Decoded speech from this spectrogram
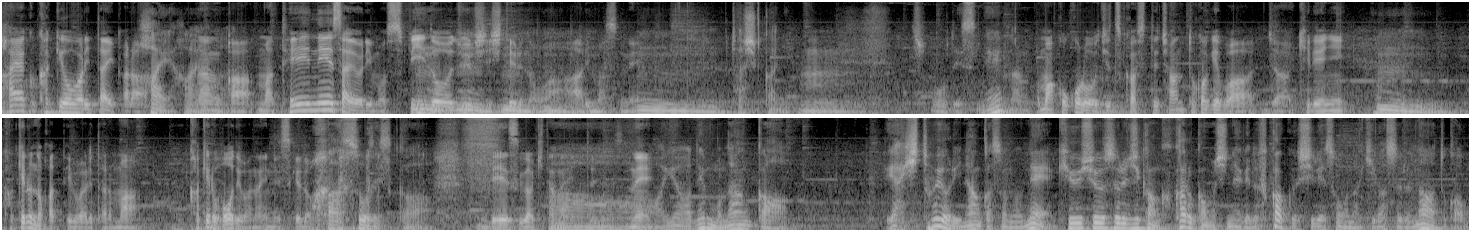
早く書き終わりたいから、はいはいはい。なんか、まあ、丁寧さよりもスピードを重視してるのはありますね。うん。確かに。うんそうですね。なんかまあ心を落ち着かせてちゃんと書けばじゃあ綺麗にうん。書けるのかって言われたらまあ書ける方ではないんですけど。あそうですか。ベースが汚いというですね。いやでもなんかいや人よりなんかそのね吸収する時間かかるかもしれないけど深く知れそうな気がするなとか思っ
